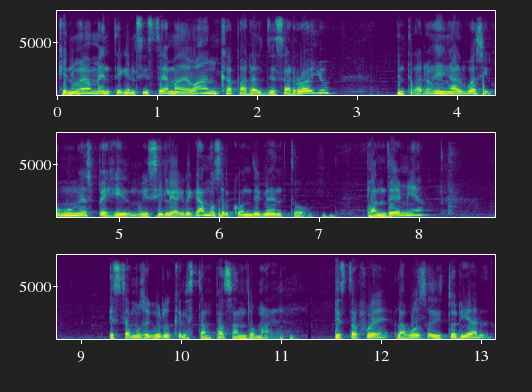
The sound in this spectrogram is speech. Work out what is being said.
que nuevamente en el sistema de banca para el desarrollo entraron en algo así como un espejismo. Y si le agregamos el condimento pandemia, estamos seguros que le están pasando mal. Esta fue la voz editorial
